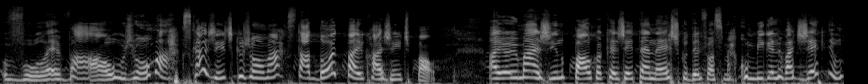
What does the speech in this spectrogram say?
Vou levar o João Marcos com a gente, que o João Marcos está doido para ir com a gente, Paulo. Aí eu imagino Paulo com aquele jeito enérgico dele, falando assim, mas comigo ele não vai de jeito nenhum.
